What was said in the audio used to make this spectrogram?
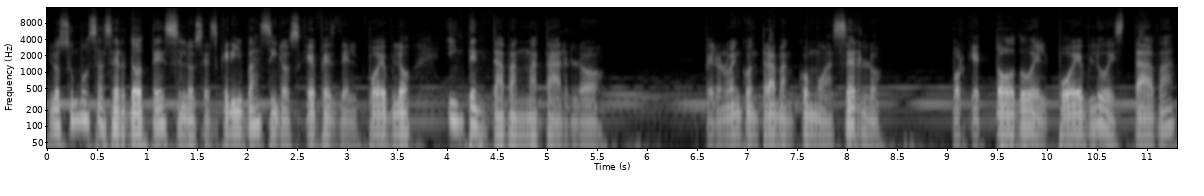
los sumos sacerdotes, los escribas y los jefes del pueblo intentaban matarlo, pero no encontraban cómo hacerlo, porque todo el pueblo estaba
